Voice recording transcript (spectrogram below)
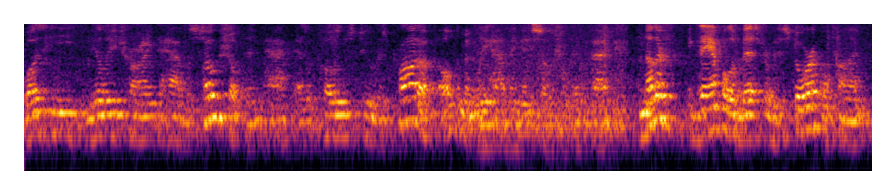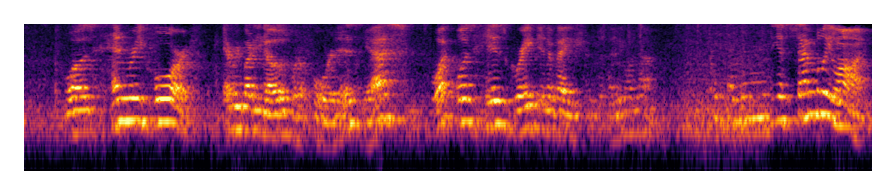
was he really trying to have a social impact as opposed to his product ultimately having a social impact? Another example of this from historical time was Henry Ford. Everybody knows what a Ford is, yes? What was his great innovation? Assembly line? The assembly line.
